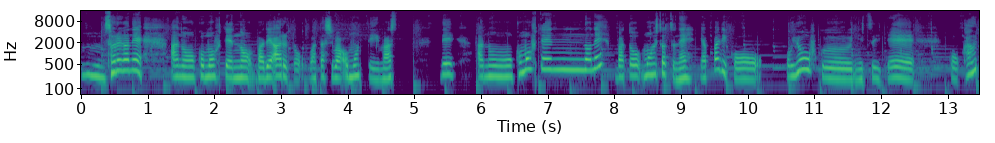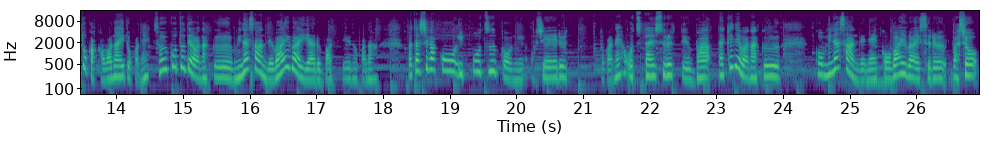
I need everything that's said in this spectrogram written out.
うん、それがねあのコモフ展の場であると私は思っています。であのコモフ展のね場ともう一つねやっぱりこうお洋服についてこう買うとか買わないとかねそういうことではなく皆さんでワイワイやる場っていうのかな。私がこう一方通行に教えるとかねお伝えするっていう場だけではなくこう皆さんでねこうワイワイする場所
